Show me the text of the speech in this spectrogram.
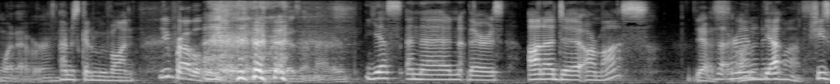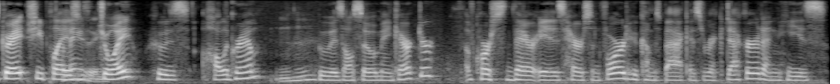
Whatever. I'm just gonna move on. You probably would anyway. It doesn't matter. Yes, and then there's Ana de Armas. Yes. Is that her Ana name? de Yeah, Armas. she's great. She plays Amazing. Joy, who's hologram, Mm-hmm. who is also a main character. Of course, there is Harrison Ford, who comes back as Rick Deckard, and he's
